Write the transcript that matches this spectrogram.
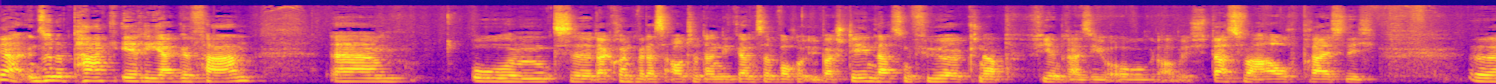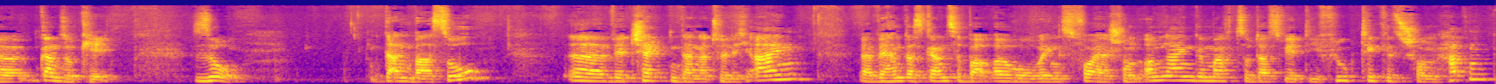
ja, in so eine Park-Area gefahren. Ähm, und äh, da konnten wir das Auto dann die ganze Woche überstehen lassen für knapp 34 Euro, glaube ich. Das war auch preislich äh, ganz okay. So, dann war es so. Äh, wir checkten dann natürlich ein. Äh, wir haben das Ganze bei Eurowings vorher schon online gemacht, sodass wir die Flugtickets schon hatten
